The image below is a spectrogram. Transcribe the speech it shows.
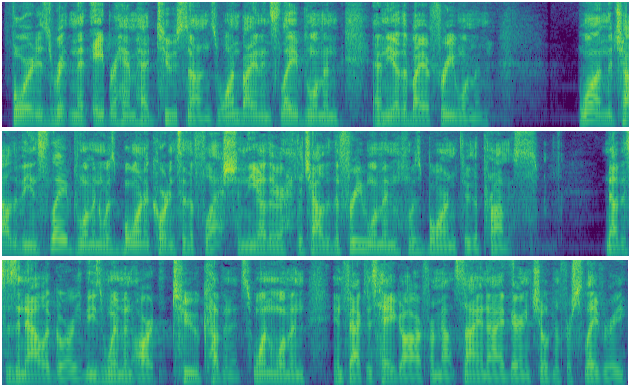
For it is written that Abraham had two sons, one by an enslaved woman and the other by a free woman. One, the child of the enslaved woman, was born according to the flesh, and the other, the child of the free woman, was born through the promise. Now, this is an allegory. These women are two covenants. One woman, in fact, is Hagar from Mount Sinai, bearing children for slavery.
